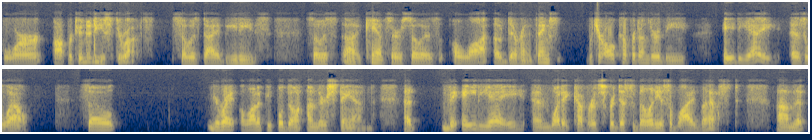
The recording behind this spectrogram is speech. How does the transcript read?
for opportunities through us. So is diabetes, so is uh, cancer, so is a lot of different things, which are all covered under the ADA as well. So you're right. A lot of people don't understand that the ADA and what it covers for disability is a wide list. Um, that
